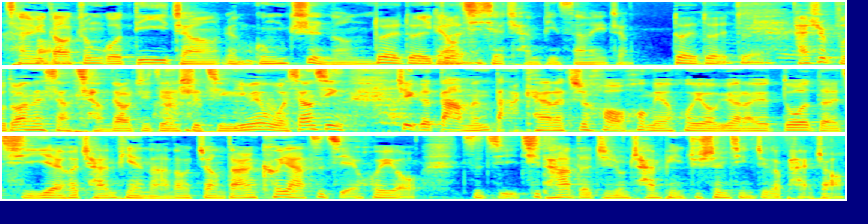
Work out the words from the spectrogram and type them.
参与到中国第一张人工智能对对医疗器械产品三类证。对对对，还是不断的想强调这件事情，因为我相信这个大门打开了之后，后面会有越来越多的企业和产品拿到证。当然，科亚自己也会有自己其他的这种产品去申请这个牌照。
